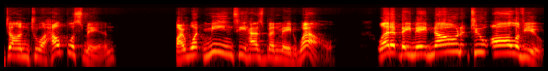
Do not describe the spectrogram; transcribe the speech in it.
done to a helpless man, by what means he has been made well, let it be made known to all of you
